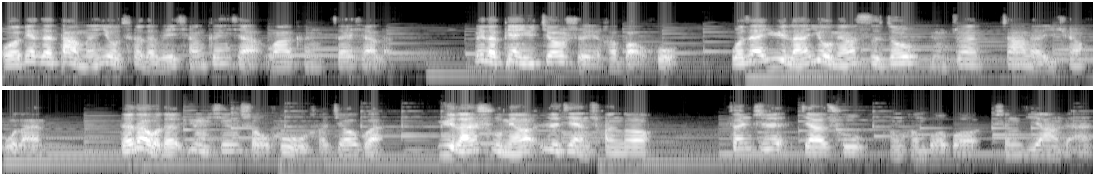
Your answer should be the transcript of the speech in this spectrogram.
我便在大门右侧的围墙根下挖坑栽下了。为了便于浇水和保护，我在玉兰幼苗四周用砖扎了一圈护栏，得到我的用心守护和浇灌，玉兰树苗日渐蹿高，分枝加出，蓬蓬勃勃，生机盎然。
